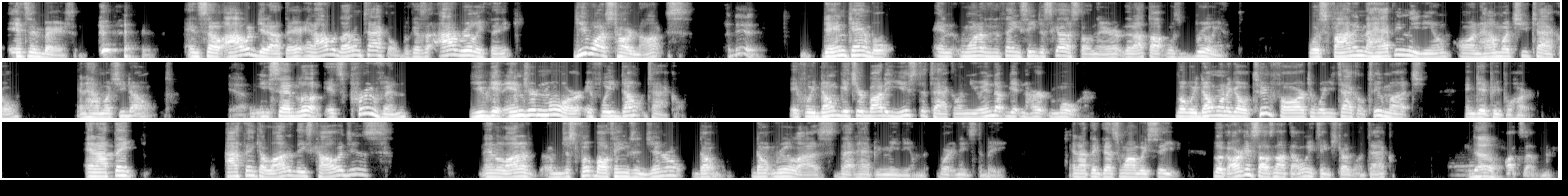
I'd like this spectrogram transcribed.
It's embarrassing. And so I would get out there and I would let them tackle because I really think you watched Hard Knocks, I did. Dan Campbell, and one of the things he discussed on there that I thought was brilliant was finding the happy medium on how much you tackle and how much you don't. Yeah. And he said, Look, it's proven you get injured more if we don't tackle. If we don't get your body used to tackling, you end up getting hurt more. But we don't want to go too far to where you tackle too much and get people hurt. And I think I think a lot of these colleges and a lot of um, just football teams in general don't don't realize that happy medium where it needs to be. And I think that's why we see look, Arkansas is not the only team struggling tackle. No. Lots of them.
